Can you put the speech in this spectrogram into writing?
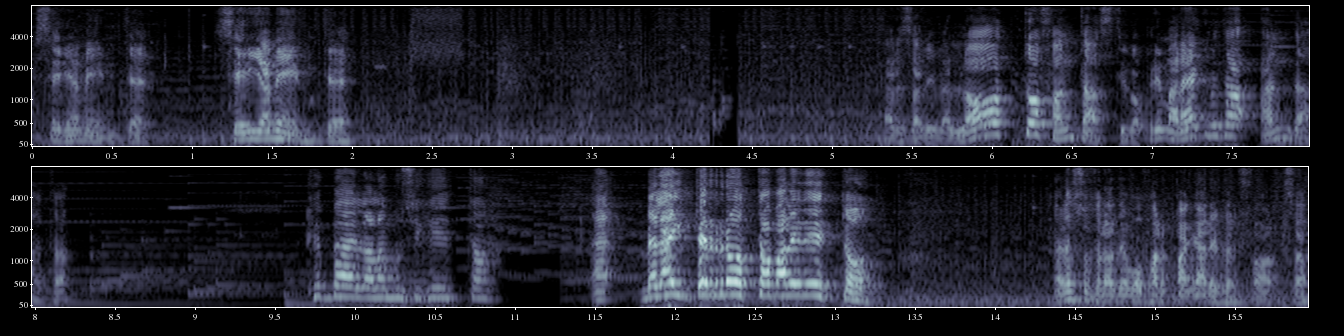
Seriamente. Seriamente. Resa livello 8, fantastico. Prima recluta, andata. Che bella la musichetta. Eh, me l'ha interrotta, maledetto! Adesso te la devo far pagare per forza.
